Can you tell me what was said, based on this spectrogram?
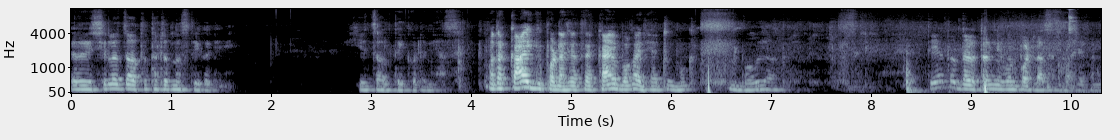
या रेषेला जात थटत नसते कधी. हे चालतंयकडे असं. आता काय की पडायचं? आता काय बघा घ्या तू मग? बघूया आता. ते आता दळताना निघून पडला असेल माझ्याकडनं.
